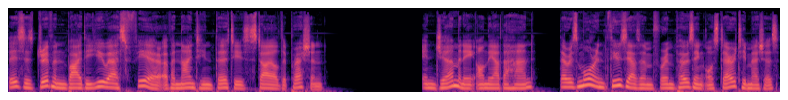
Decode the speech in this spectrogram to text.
This is driven by the US fear of a 1930s style depression. In Germany, on the other hand, there is more enthusiasm for imposing austerity measures,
